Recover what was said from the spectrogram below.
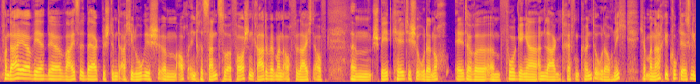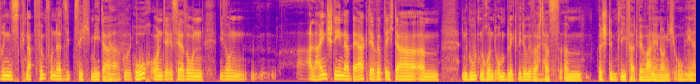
von daher wäre der Weißelberg bestimmt archäologisch ähm, auch interessant zu erforschen, gerade wenn man auch vielleicht auf ähm, spätkeltische oder noch ältere ähm, Vorgängeranlagen treffen könnte oder auch nicht. Ich habe mal nachgeguckt, der ist übrigens knapp 570 Meter ja, hoch und der ist ja so ein wie so ein alleinstehender Berg, der wirklich da ähm, einen guten Rundumblick, wie du gesagt hast, ähm, bestimmt liefert. Wir waren ja, ja noch nicht oben. Ja.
